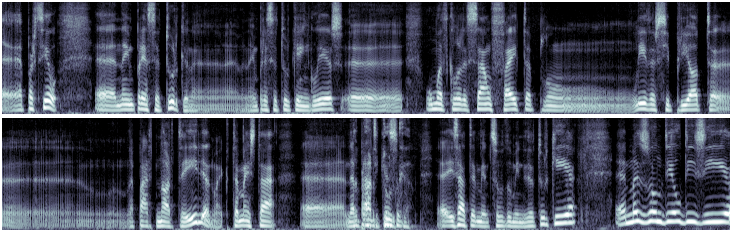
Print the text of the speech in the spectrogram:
Uh, apareceu uh, na imprensa turca, na, na imprensa turca em inglês, uh, uma declaração feita por um líder cipriota na parte norte da ilha, não é? que também está na da prática sob, exatamente sob o domínio da Turquia, mas onde ele dizia,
